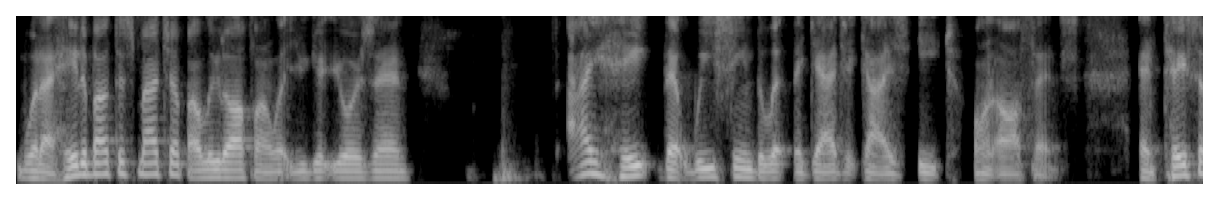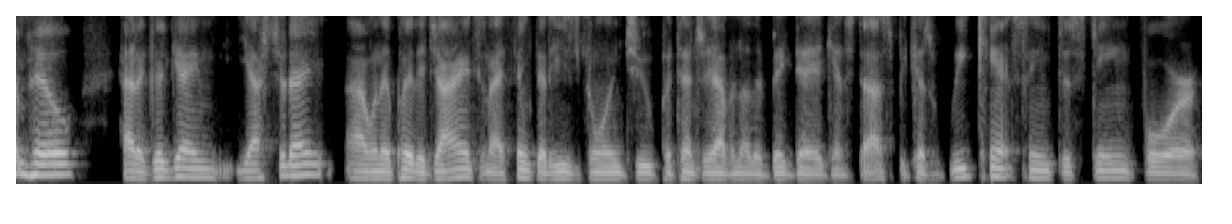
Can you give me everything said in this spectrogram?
what I hate about this matchup, I'll lead off I'll let you get yours in. I hate that we seem to let the gadget guys eat on offense. And Taysom Hill had a good game yesterday uh, when they played the Giants, and I think that he's going to potentially have another big day against us because we can't seem to scheme for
